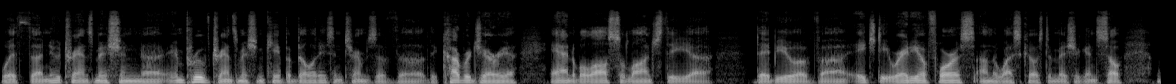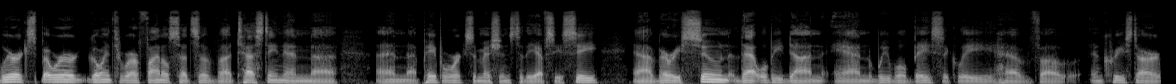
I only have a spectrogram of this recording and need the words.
with uh, new transmission, uh, improved transmission capabilities in terms of uh, the coverage area, and we'll also launch the debut of uh, HD radio for us on the west coast of Michigan. So we're exp- we're going through our final sets of uh, testing and uh, and uh, paperwork submissions to the FCC. Uh, very soon that will be done, and we will basically have uh, increased our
